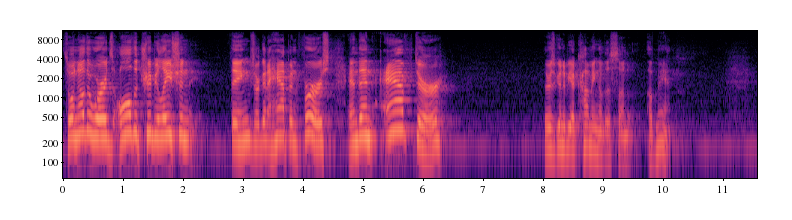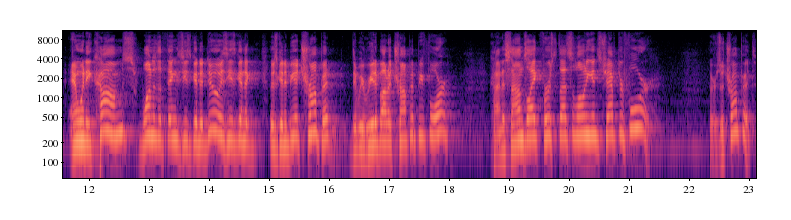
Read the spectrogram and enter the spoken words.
So, in other words, all the tribulation things are going to happen first, and then after, there's going to be a coming of the Son of Man. And when he comes, one of the things he's going to do is he's going to there's going to be a trumpet. Did we read about a trumpet before? Kind of sounds like 1 Thessalonians chapter 4. There's a trumpet.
